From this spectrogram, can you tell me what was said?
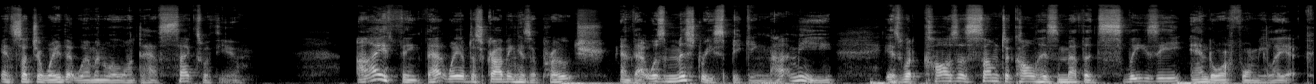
in such a way that women will want to have sex with you. I think that way of describing his approach, and that was mystery speaking, not me, is what causes some to call his method sleazy and or formulaic.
